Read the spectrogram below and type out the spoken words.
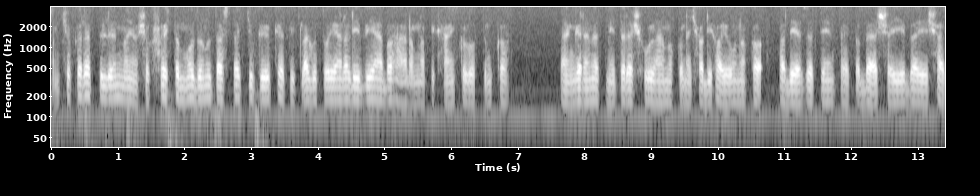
nem csak a repülőn, nagyon sok fajta módon utaztatjuk őket. Itt legutoljára Líbiában három napig hánykolottunk a tengeren 5 méteres hullámokon egy hadihajónak a fedélzetén, tehát a belsejébe, és hát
